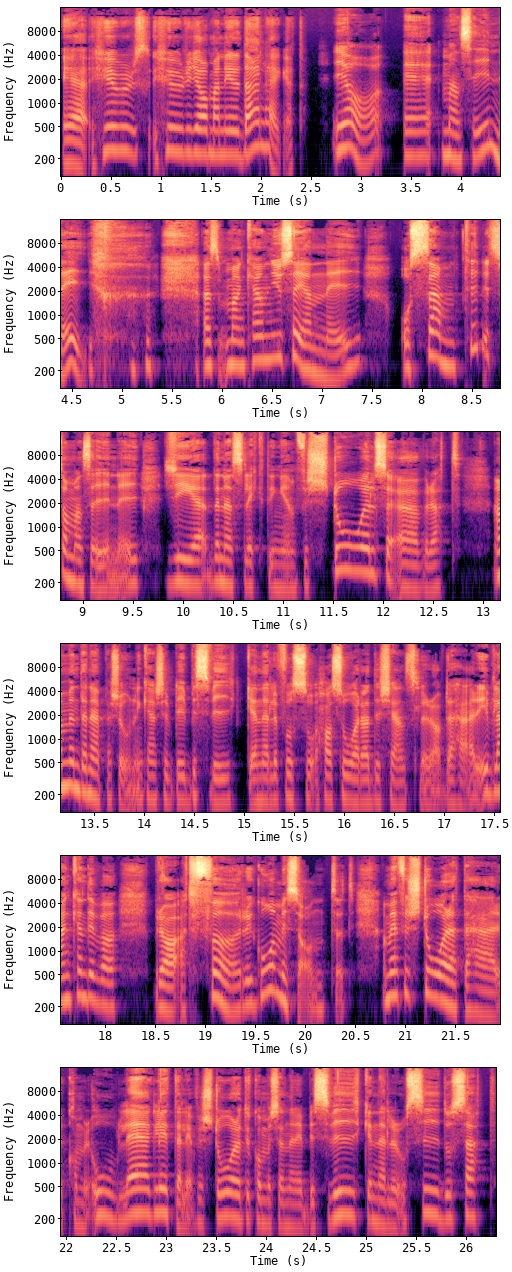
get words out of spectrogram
Eh, hur, hur gör man i det där läget? Ja, eh, man säger nej. alltså, man kan ju säga nej och samtidigt som man säger nej ge den här släktingen förståelse över att ja, men den här personen kanske blir besviken eller får så, ha sårade känslor av det här. Ibland kan det vara bra att föregå med sånt. Att, ja, men jag förstår att det här kommer olägligt eller jag förstår att du kommer känna dig besviken eller åsidosatt.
